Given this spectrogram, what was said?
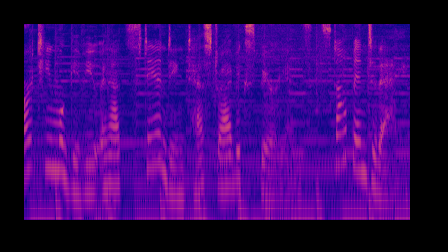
Our team will give you an outstanding test drive experience. Stop in today.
